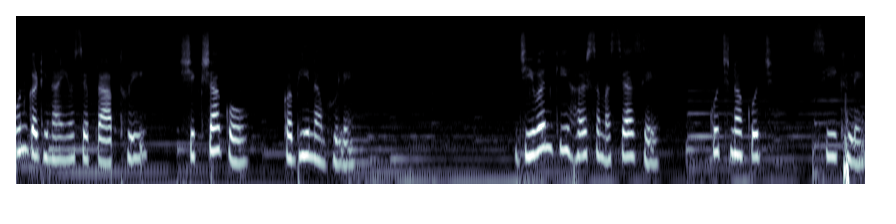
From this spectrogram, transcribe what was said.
उन कठिनाइयों से प्राप्त हुई शिक्षा को कभी ना भूलें। जीवन की हर समस्या से कुछ ना कुछ सीख लें।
